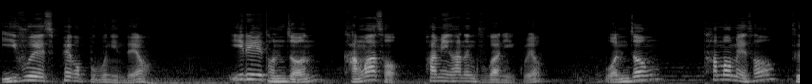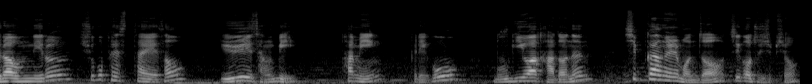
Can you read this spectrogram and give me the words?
이후의 스펙업 부분인데요. 1일 던전 강화석 파밍하는 구간이 있고요. 원정 탐험에서 드라움니르 슈고페스타에서 유일 장비 파밍 그리고 무기와 가던은 10강을 먼저 찍어 주십시오.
